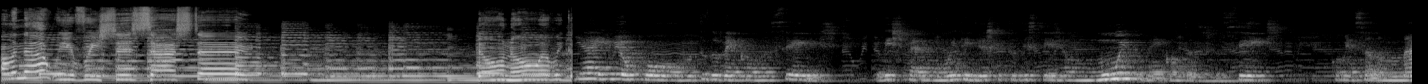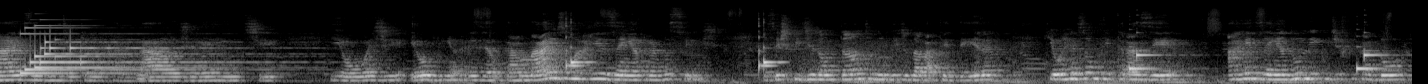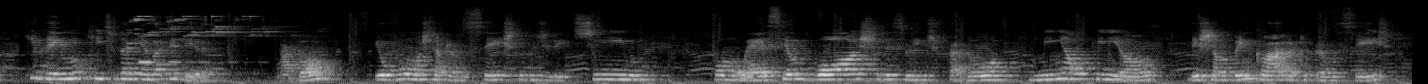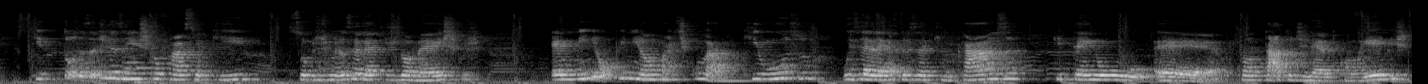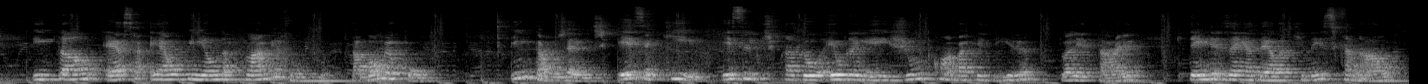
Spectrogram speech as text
Out, reached disaster. Don't know where we go. E aí, meu povo, tudo bem com vocês? Eu espero muito em Deus que tudo esteja muito bem com todos vocês. Começando mais um vídeo aqui no canal, gente. E hoje eu vim apresentar mais uma resenha para vocês. Vocês pediram tanto no vídeo da batedeira que eu resolvi trazer a resenha do liquidificador que veio no kit da minha batedeira, tá bom? Eu vou mostrar para vocês tudo direitinho, como é, se eu gosto desse liquidificador, minha opinião, deixando bem claro aqui para vocês que todas as resenhas que eu faço aqui sobre os meus eletrodomésticos é minha opinião particular, que uso os elétricos aqui em casa, que tenho é, contato direto com eles então, essa é a opinião da Flávia Rusmo, tá bom, meu povo? Então, gente, esse aqui, esse liquidificador eu ganhei junto com a batedeira planetária, que tem resenha dela aqui nesse canal.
